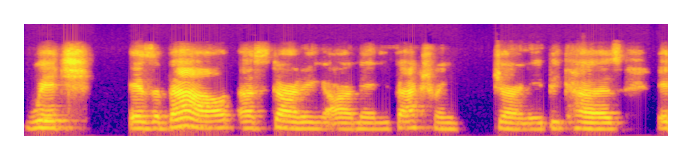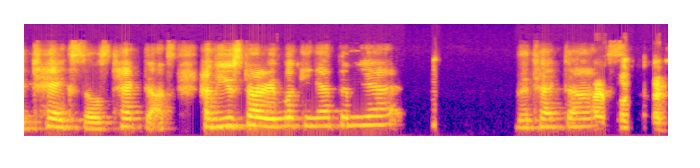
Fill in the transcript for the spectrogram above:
which is about us starting our manufacturing journey because it takes those tech docs. Have you started looking at them yet? The tech docs? I've looked at a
